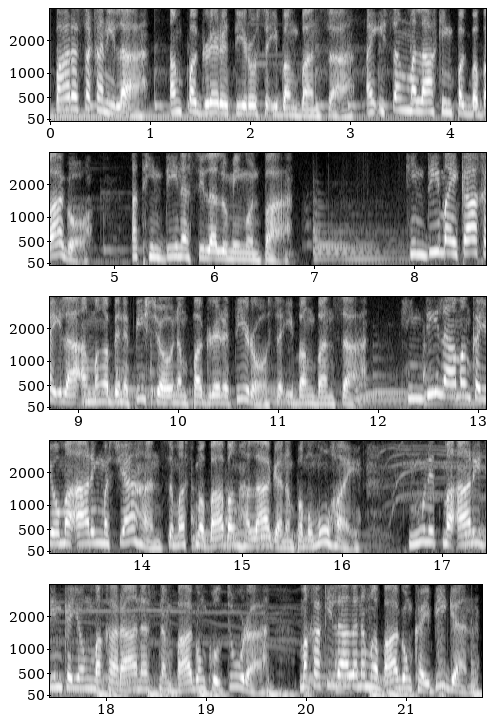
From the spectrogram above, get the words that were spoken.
Para sa kanila, ang pagre-retiro sa ibang bansa ay isang malaking pagbabago at hindi na sila lumingon pa. Hindi may kakaila ang mga benepisyo ng pagre-retiro sa ibang bansa. Hindi lamang kayo maaring masyahan sa mas mababang halaga ng pamumuhay, ngunit maari din kayong makaranas ng bagong kultura, makakilala ng mga bagong kaibigan,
